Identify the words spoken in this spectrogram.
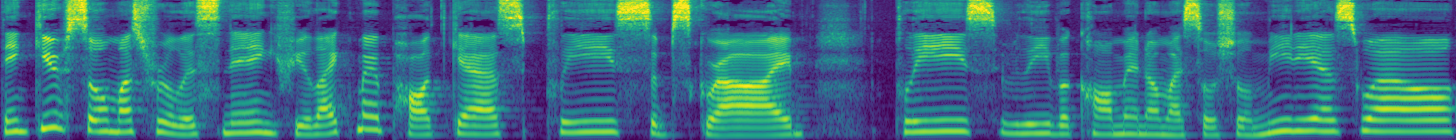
thank you so much for listening. If you like my podcast, please subscribe. Please leave a comment on my social media as well.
